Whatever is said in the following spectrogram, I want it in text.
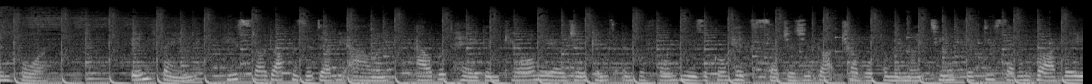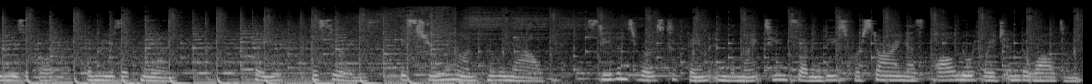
and 4. In Fame, he starred opposite Debbie Allen, Albert and Carol Mayo Jenkins and performed musical hits such as You Got Trouble from the 1957 Broadway musical, The Music Man. Fame, the series, is streaming on Hulu now. Stevens rose to fame in the 1970s for starring as Paul Northridge in The Waltons,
